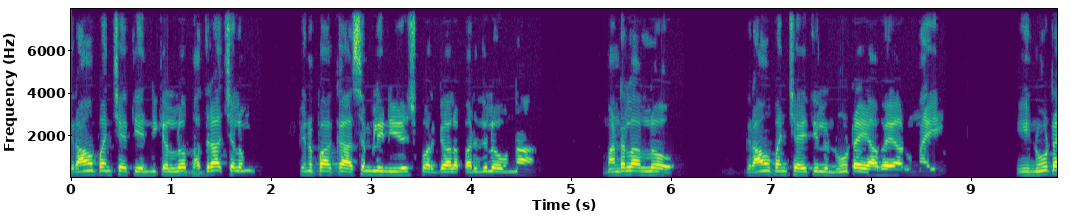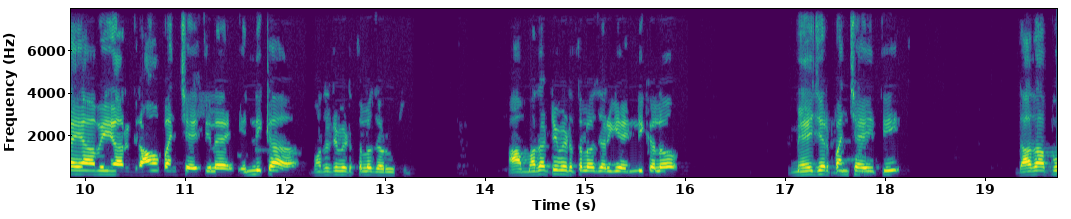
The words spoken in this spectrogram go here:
గ్రామ పంచాయతీ ఎన్నికల్లో భద్రాచలం పినపాక అసెంబ్లీ నియోజకవర్గాల పరిధిలో ఉన్న మండలాల్లో గ్రామ పంచాయతీలు నూట యాభై ఆరు ఉన్నాయి. ఈ నూట యాభై ఆరు గ్రామ పంచాయతీల ఎన్నిక మొదటి విడతలో జరుగుతుంది. ఆ మొదటి విడతలో జరిగే ఎన్నికలో మేజర్ పంచాయతీ దాదాపు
